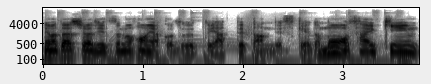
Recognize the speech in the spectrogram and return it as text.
で、私は実務翻訳をずっとやってたんですけれども、最近、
